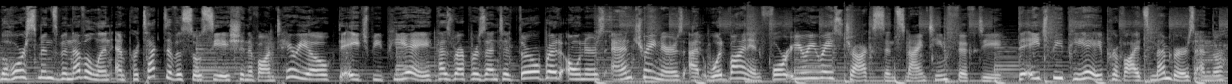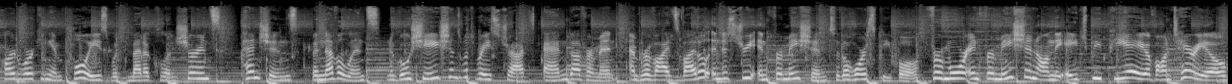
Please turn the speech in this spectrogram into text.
The Horsemen's Benevolent and Protective Association of Ontario, the HBPA, has represented thoroughbred owners and trainers at Woodbine and Fort Erie racetracks since 1950. The HBPA provides members and their hardworking employees with medical insurance, pensions, benevolence, negotiations with racetracks and government, and provides vital industry information to the horse people. For more information on the HBPA of Ontario,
